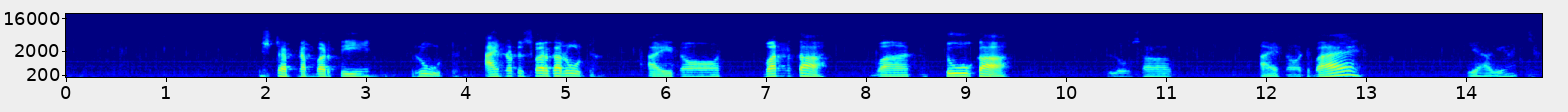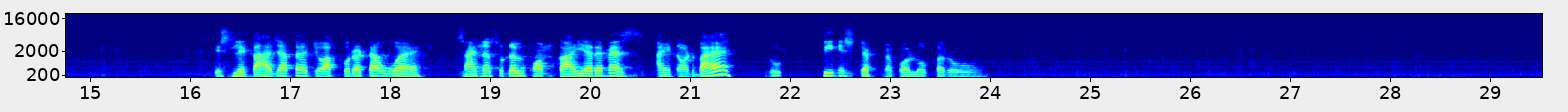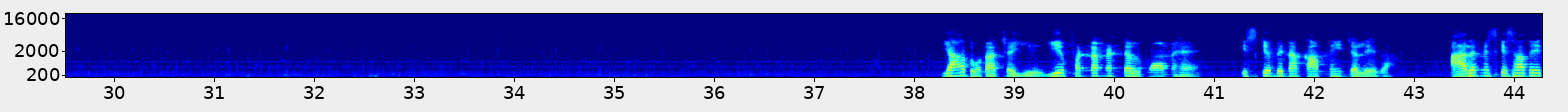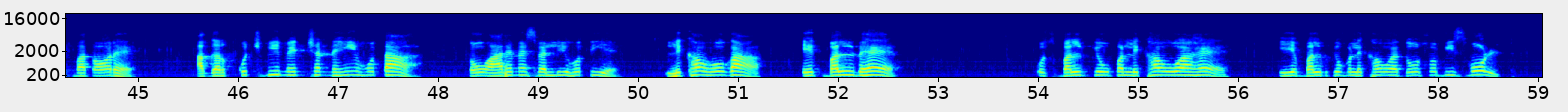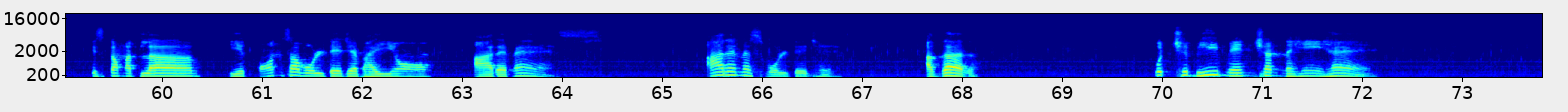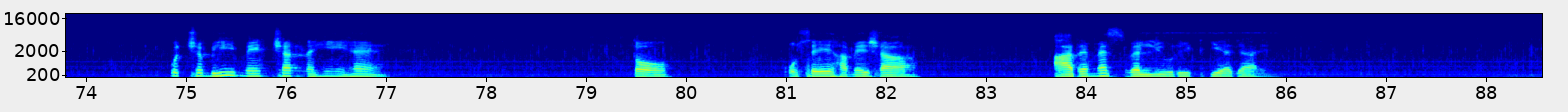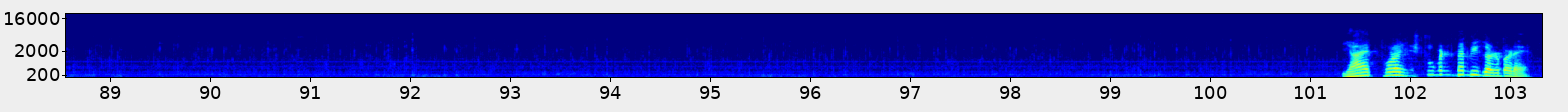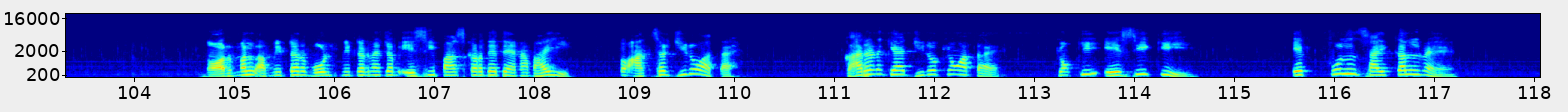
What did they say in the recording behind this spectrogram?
स्टेप नंबर तीन रूट आई नॉट स्क्वायर का रूट आई नॉट वन का वन टू का लो साहब आई नॉट बाय ये आ गया। इसलिए कहा जाता है, जो आपको रटा हुआ है साइनसोडल फॉर्म का I R M S I not by root तीन स्टेप में फॉलो करो। याद होना चाहिए। ये फंडामेंटल फॉर्म है। इसके बिना काम नहीं चलेगा। आरएमएस के साथ एक बात और है। अगर कुछ भी मेंशन नहीं होता तो आरएमएस वैल्यू होती है। लिखा होगा, एक बल्ब है। उस बल्ब के ऊपर लिखा हुआ है। ये बल्ब के ऊपर लिखा हुआ है 220 वोल्ट इसका मतलब ये कौन सा वोल्टेज है भाइयों? आरएमएस आरएमएस वोल्टेज है। अगर कुछ भी मेंशन नहीं है, कुछ भी मेंशन नहीं है तो उसे हमेशा आरएमएस वैल्यू रीड किया जाए। यहाँ एक थोड़ा इंस्ट्रूमेंट में भी गड़बड़ है। नॉर्मल अमीटर वोल्ट मीटर में जब एसी पास कर देते हैं ना भाई तो आंसर ज़ीरो आता है। कारण क्या ज़ीरो क्यों आता है? क्योंकि एसी की एक फुल साइकिल में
